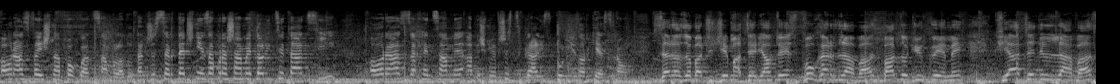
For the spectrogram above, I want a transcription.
oraz wejść na pokład samolotu. Także serdecznie zapraszamy do licytacji oraz zachęcamy, abyśmy wszyscy grali wspólnie z orkiestrą. Zaraz zobaczycie materiał. To jest puchar dla Was. Bardzo dziękujemy. Kwiaty dla Was.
